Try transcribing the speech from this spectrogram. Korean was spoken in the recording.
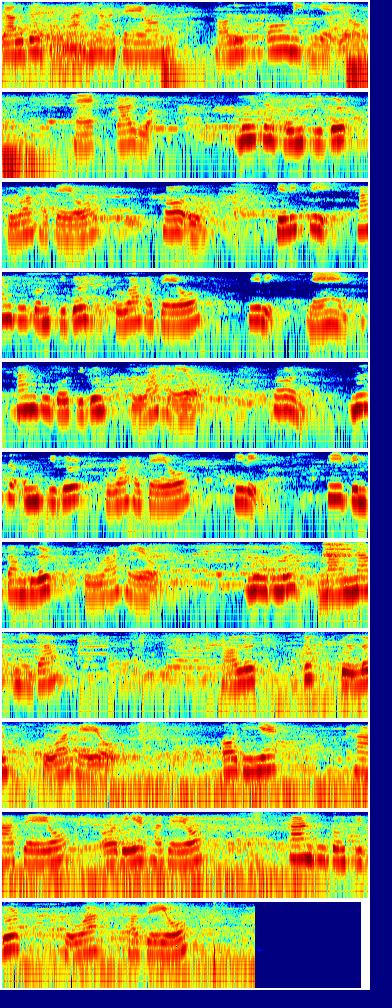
여러분 안녕하세요. 저는 올리이에요. 대가리와 무슨 음식을 좋아하세요? 저은 힐리 씨 한국 음식을 좋아하세요? 힐리 네 한국 음식을 좋아해요. 전 무슨 음식을 좋아하세요? 힐리 비빔밥을 좋아해요. 누구를 만납니까? 저는 축구를 좋아해요. 어디에 가세요? 어디에 가세요? 한국 음식을 좋아하세요?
